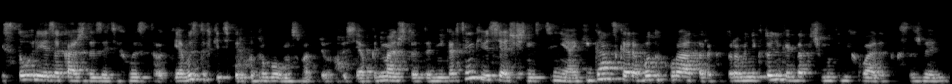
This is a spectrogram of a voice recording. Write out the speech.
истории за каждой из этих выставок. Я выставки теперь по-другому смотрю, то есть я понимаю, что это не картинки, висящие на стене, а гигантская работа куратора, которого никто никогда почему-то не хвалит, к сожалению.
